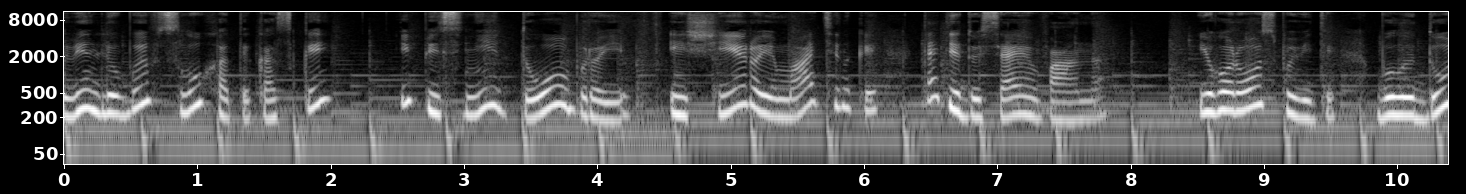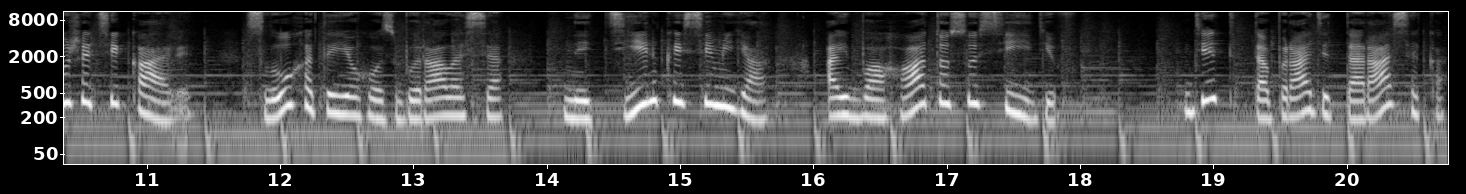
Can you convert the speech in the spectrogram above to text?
він любив слухати казки і пісні доброї і щирої матінки та дідуся Івана. Його розповіді були дуже цікаві. Слухати його збиралася не тільки сім'я, а й багато сусідів. Дід та прадід Тарасика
